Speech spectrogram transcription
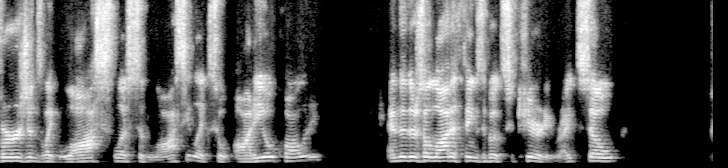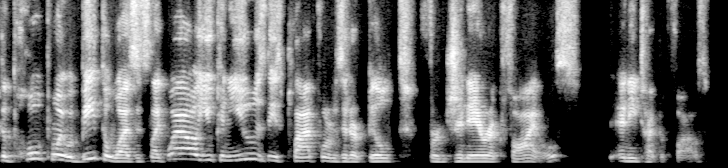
versions like lossless and lossy, like so audio quality. And then there's a lot of things about security, right? So the whole point with Byta was it's like, well, you can use these platforms that are built for generic files, any type of files.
